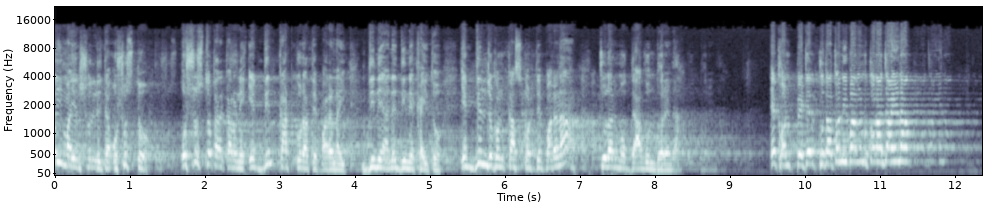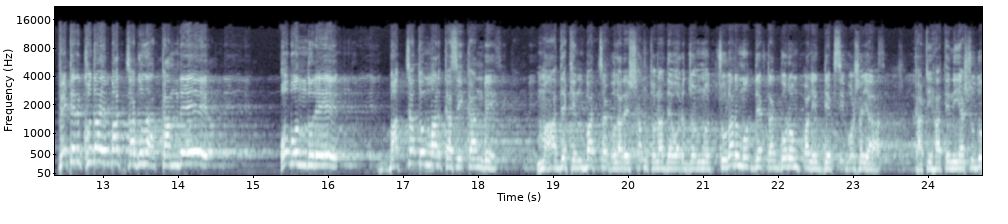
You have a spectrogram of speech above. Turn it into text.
ওই মায়ের শরীরটা অসুস্থ। অসুস্থতার কারণে একদিন কাট করাতে পারে নাই, দিনে আনে, দিনে খাইতো। একদিন যখন কাজ করতে পারে না, চুলার মধ্যে আগুন ধরে না। এখন পেটের ক্ষুধা তো নিবারণ করা যায় না। পেটের ক্ষুধায় বাচ্চাগুলা কান্দে। ও বন্ধুরে, বাচ্চা তো মার কাছে কানবে। মা দেখেন বাচ্চা বাচ্চাগুলারে সান্ত্বনা দেওয়ার জন্য চুলার মধ্যে একটা গরম পানির ডেক্সি বসাইয়া কাঠি হাতে নিয়ে শুধু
